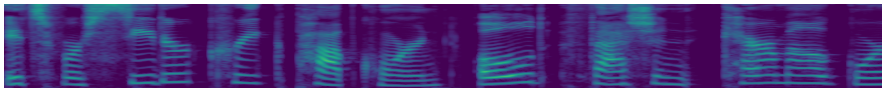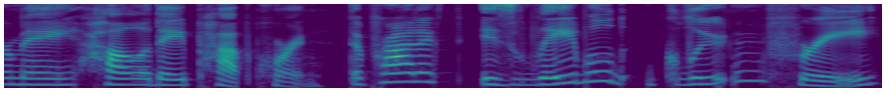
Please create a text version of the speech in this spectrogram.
It's for Cedar Creek Popcorn, old fashioned caramel gourmet holiday popcorn. The product is labeled gluten free.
